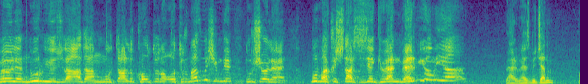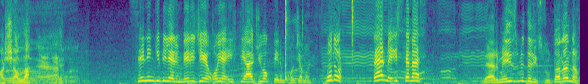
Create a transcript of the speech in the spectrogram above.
Böyle nur yüzlü adam muhtarlık koltuğuna oturmaz mı şimdi? Dur şöyle. Bu bakışlar size güven vermiyor mu ya? Vermez mi canım? Maşallah. Senin gibilerin vereceği oya ihtiyacı yok benim kocamın. Budur. Verme istemez. Vermeyiz mi dedik Sultan Hanım?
